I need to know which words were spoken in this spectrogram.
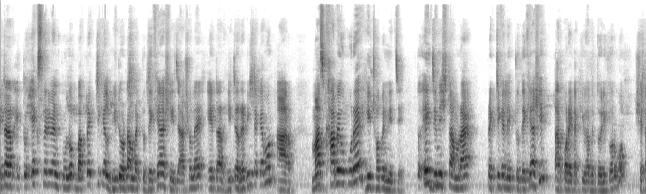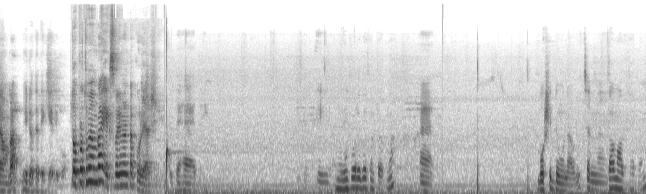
এটার একটু এক্সপেরিমেন্টমূলক বা প্র্যাকটিক্যাল ভিডিওটা আমরা একটু দেখে আসি যে আসলে এটার হিটের রেটিংটা কেমন, আর মাছ খাবে উপরে হিট হবে নিচে। তো এই জিনিসটা আমরা প্র্যাকটিক্যালি একটু দেখে আসি তারপরে এটা কীভাবে তৈরি করব সেটা আমরা ভিডিওতে দেখিয়ে দিব। তো প্রথমে আমরা এক্সপেরিমেন্টটা করে আসি। হ্যাঁ উপরে দেখেন টপ না? হ্যাঁ। বসিয়ে দেবো না বুঝছেন না? তাও মাছ ধরবেন।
